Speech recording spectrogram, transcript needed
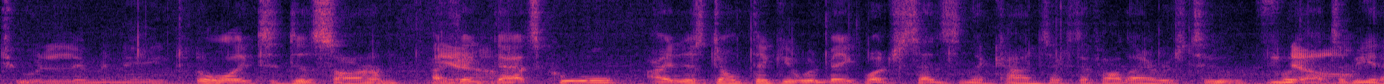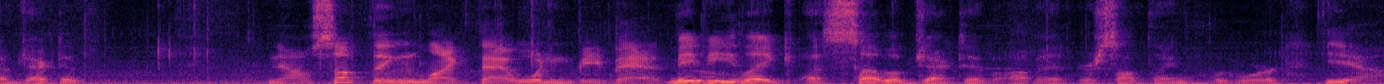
To eliminate. Well, like to disarm. I Yeah. think that's cool. I just don't think it would make much sense in the context of Helldivers 2 for No. that to be an objective. Now, something like that wouldn't be bad. Maybe like a sub objective of it or something would work. Yeah.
